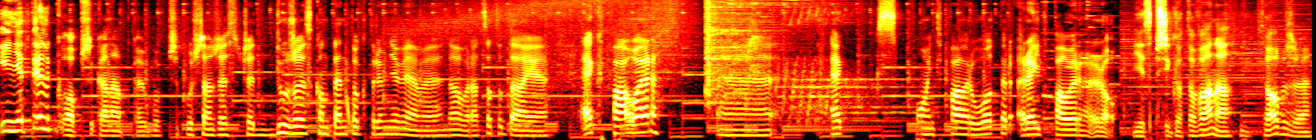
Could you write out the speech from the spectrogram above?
I nie tylko przy kanapkach, bo przypuszczam, że jeszcze dużo jest kontentu, o którym nie wiemy. Dobra, co tu daje? Egg Power, e, X Point Power Water, Raid Power Raw. Jest przygotowana. Dobrze.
